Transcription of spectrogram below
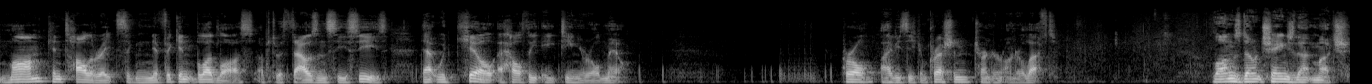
Mom can tolerate significant blood loss, up to 1,000 cc's, that would kill a healthy 18 year old male. Pearl, IVC compression, turn her on her left. Lungs don't change that much.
